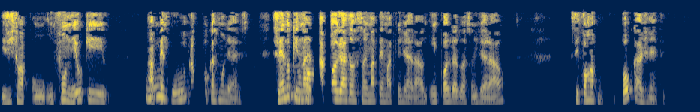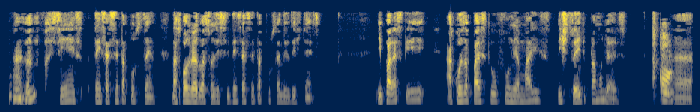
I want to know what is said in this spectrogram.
existe uma, um, um, funil que uhum. apenas para poucas mulheres. Sendo que na, na pós-graduação em matemática em geral, em pós-graduação em geral, se forma pouca gente. Nas uhum. graduações em ciências tem 60%. Nas pós-graduações em si tem 60% de existência. E parece que a coisa parece que o funil é mais estreito para mulheres. É. é.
